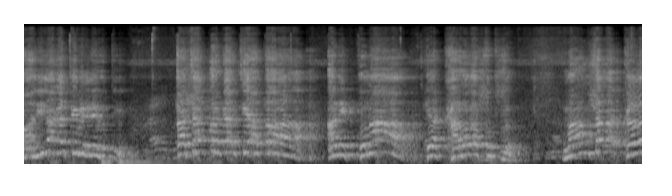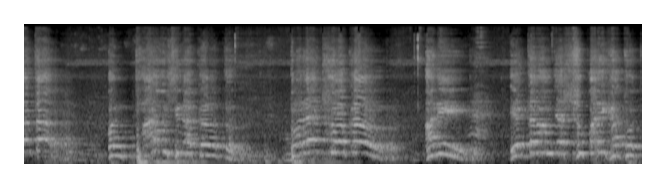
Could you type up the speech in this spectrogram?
वालीला गती मिळली होती. तशाच प्रकारची आता आणि पुन्हा या खाराला सुटलं. माणसाला कळत पण फार उशिरा कळत. बरेच लोक आणि एकदम आमच्या सुपारी खात होत.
